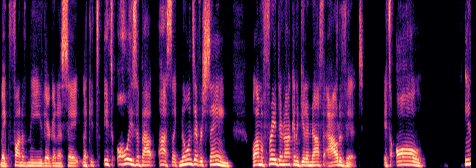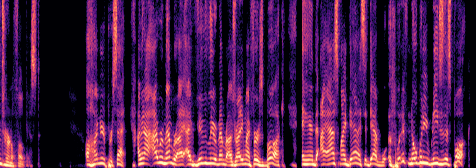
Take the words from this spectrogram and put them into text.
make fun of me, they're going to say like it's it's always about us. Like no one's ever saying, "Well, I'm afraid they're not going to get enough out of it." It's all internal focused. A hundred percent. I mean, I, I remember, I, I, vividly remember I was writing my first book and I asked my dad, I said, Dad, what if nobody reads this book?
